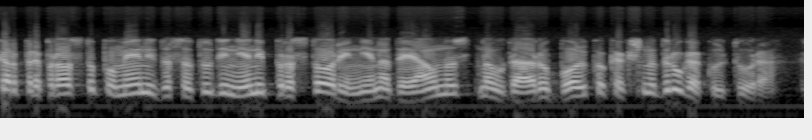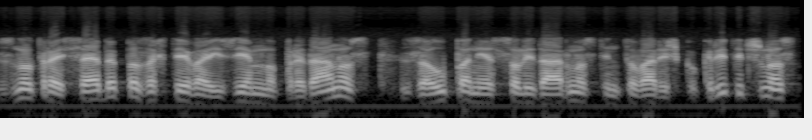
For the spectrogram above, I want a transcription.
kar preprosto pomeni, da so tudi njeni prostori, njena dejavnost na udaru bolj kot kakšna druga kultura. Znotraj sebe pa zahteva izjemno predanost, zaupanje, solidarnost in tovariško kritičnost,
